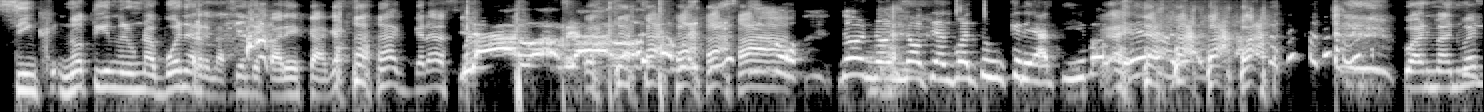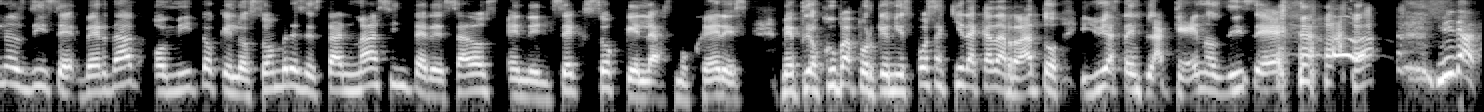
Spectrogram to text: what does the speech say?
zinc no tienen una buena relación de pareja. Gracias. ¡Bravo, bravo! No, no, no, te has vuelto un creativo. Juan Manuel nos dice, ¿verdad o mito que los hombres están más interesados en el sexo que las mujeres? Me preocupa porque mi esposa quiere a cada rato y yo ya está en plaqué, nos dice. Mira,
